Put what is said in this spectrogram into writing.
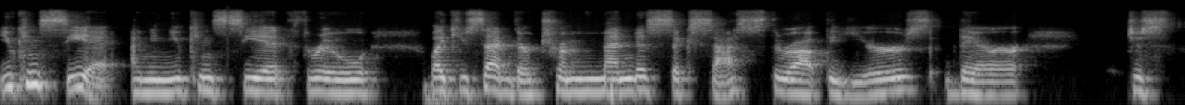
you can see it i mean you can see it through like you said their tremendous success throughout the years their just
